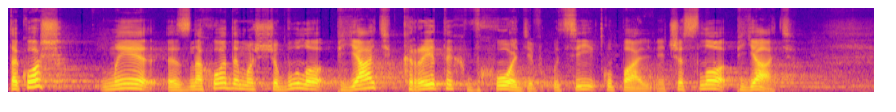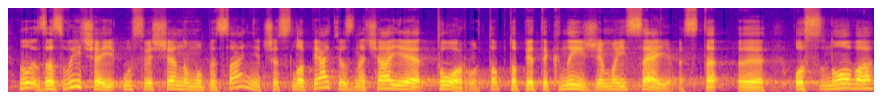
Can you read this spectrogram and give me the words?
Також ми е, знаходимо, що було п'ять критих входів у цій купальні. Число п'ять. Ну, зазвичай у священному писанні число 5 означає Тору, тобто п'ятикнижжя Мойсеєве, е, основа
